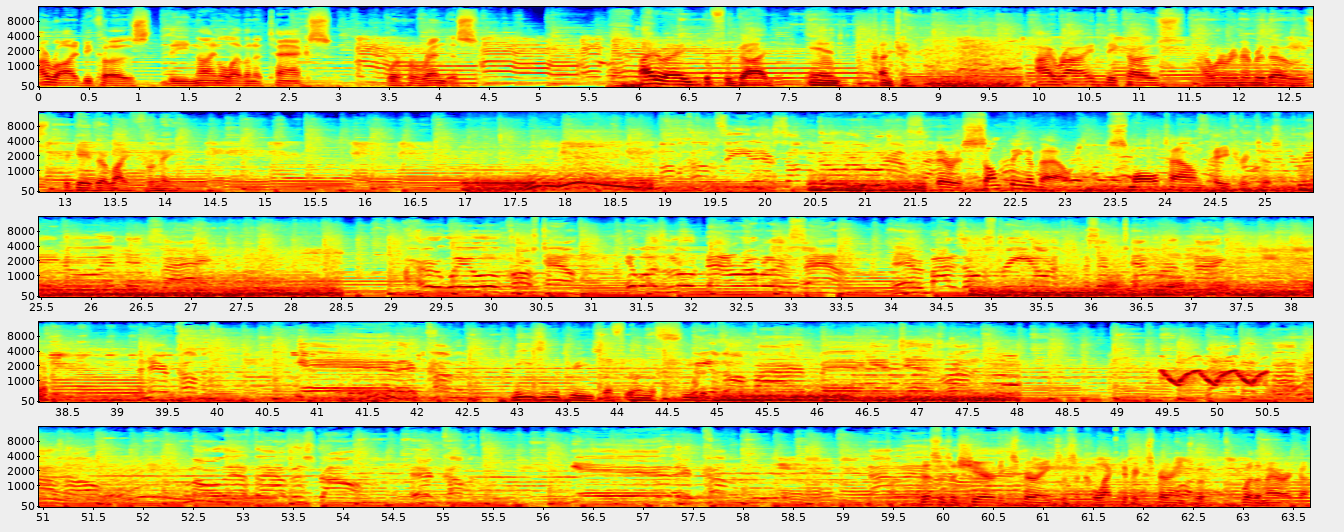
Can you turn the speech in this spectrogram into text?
I ride because the 9 11 attacks were horrendous. I ride for God and country. I ride because I want to remember those that gave their life for me. There is something about small town patriotism. Knees in the breeze, that feeling of freedom. Wheels on fire, big engines running. Line about five miles long. More than a thousand strong. They're coming. Yeah, they're coming. This is a shared experience, it's a collective experience with, with America.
